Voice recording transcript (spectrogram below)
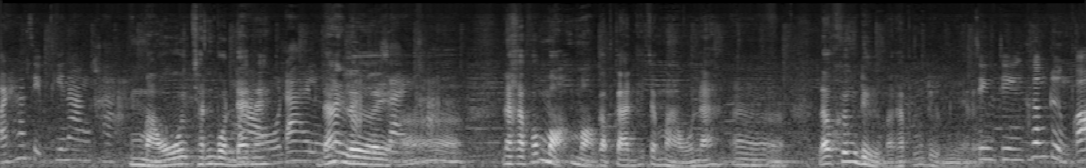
250 ที่นั่งค่ะ เหมาชั้นบนได้ไหมเาได้เลย ได้เลยค่ะใช่ค่ะอ๋อ นะครับเพราะเหมาะเหมาะกับการที่จะเหมานะเออแล้วเครื่องดื่มอะครับเครื่องดื่มมีอะไร จริง ๆ เครื่องดื่มก็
